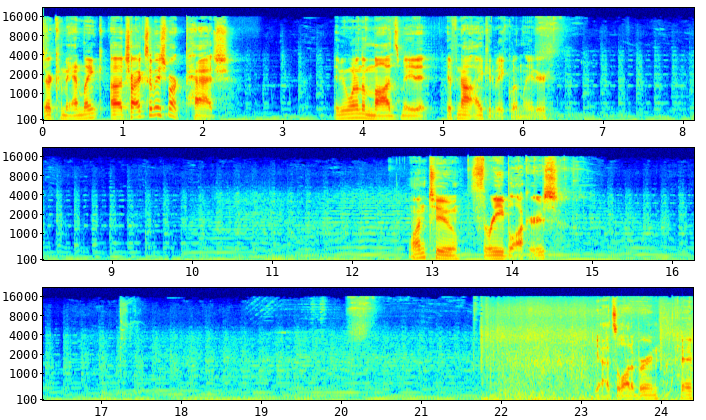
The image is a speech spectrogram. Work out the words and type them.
Is there a command link? Uh, try exclamation mark patch. Maybe one of the mods made it. If not, I could make one later. One, two, three blockers. Yeah, that's a lot of burn. Okay.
